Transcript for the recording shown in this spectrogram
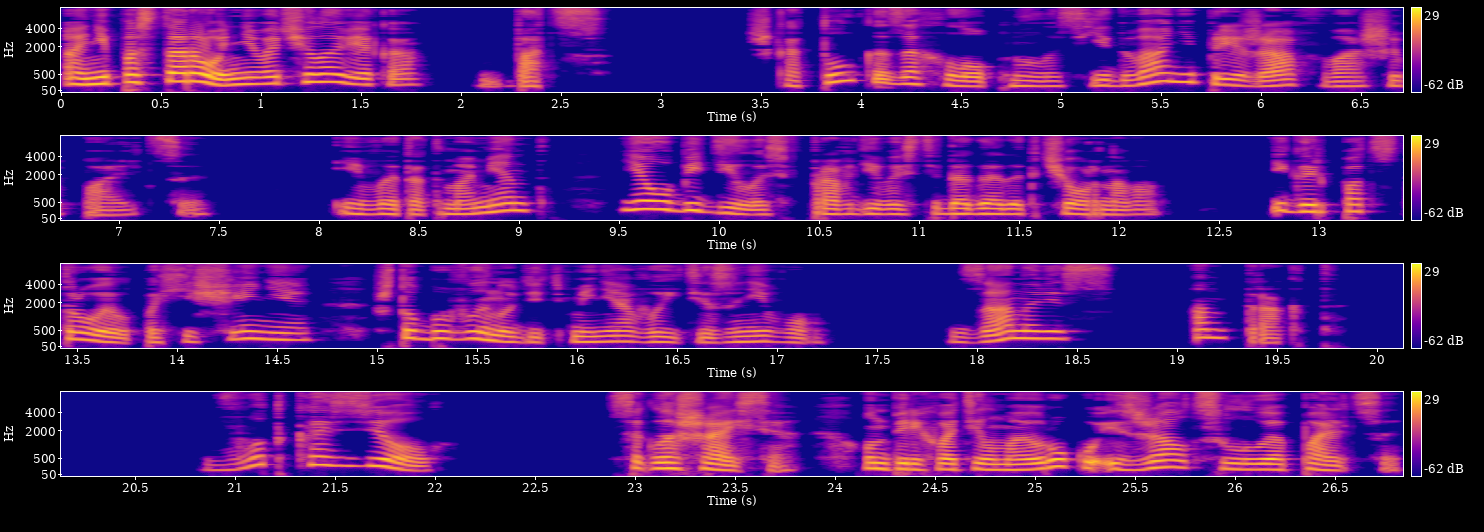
а не постороннего человека. Бац! Шкатулка захлопнулась, едва не прижав ваши пальцы. И в этот момент я убедилась в правдивости догадок Черного. Игорь подстроил похищение, чтобы вынудить меня выйти за него. Занавес, антракт. Вот козел. Соглашайся. Он перехватил мою руку и сжал, целуя пальцы.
